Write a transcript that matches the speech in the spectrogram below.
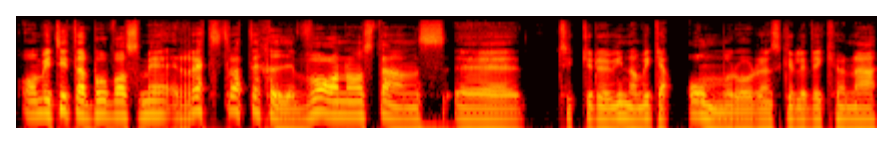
Om vi tittar på vad som är rätt strategi. Var någonstans eh, tycker du, inom vilka områden skulle vi kunna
